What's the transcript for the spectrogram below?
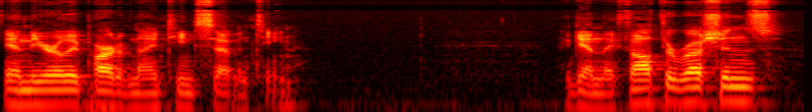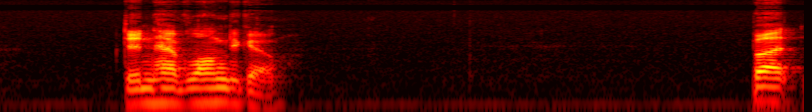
in the early part of 1917. Again, they thought the Russians didn't have long to go. But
